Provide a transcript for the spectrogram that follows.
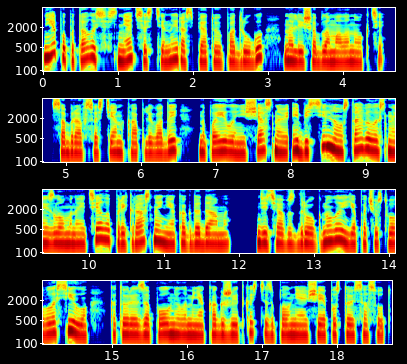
Я попыталась снять со стены распятую подругу, но лишь обломала ногти. Собрав со стен капли воды, напоила несчастную и бессильно уставилась на изломанное тело прекрасной некогда дамы. Дитя вздрогнуло, и я почувствовала силу, которая заполнила меня как жидкость, заполняющая пустой сосуд.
